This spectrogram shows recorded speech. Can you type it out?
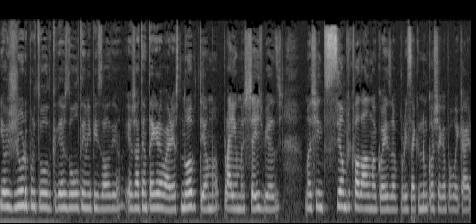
Eu juro por tudo que desde o último episódio eu já tentei gravar este novo tema para aí umas seis vezes, mas sinto sempre que falta alguma coisa, por isso é que nunca o chego a publicar.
